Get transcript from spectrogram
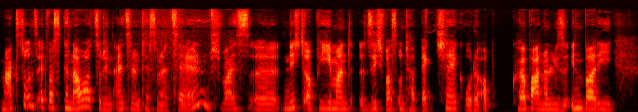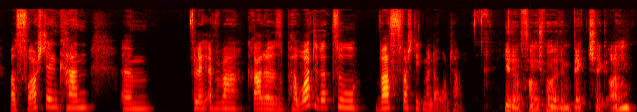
magst du uns etwas genauer zu den einzelnen Tests erzählen? Ich weiß äh, nicht, ob jemand sich was unter Backcheck oder ob Körperanalyse InBody was vorstellen kann. Ähm, vielleicht einfach mal gerade so ein paar Worte dazu. Was versteht man darunter? Ja, dann fange ich mal mit dem Backcheck an.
